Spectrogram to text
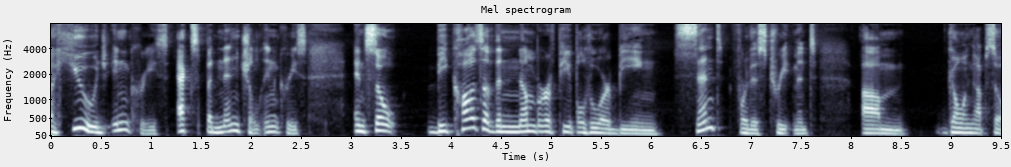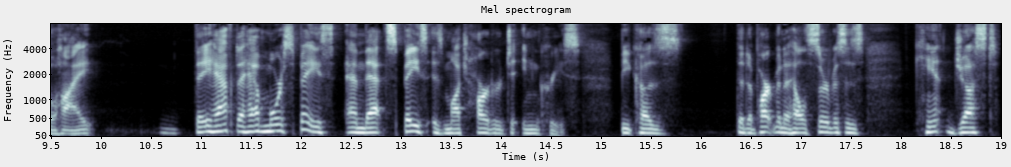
a huge increase, exponential increase. And so, because of the number of people who are being sent for this treatment um, going up so high, they have to have more space, and that space is much harder to increase because the Department of Health Services can't just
